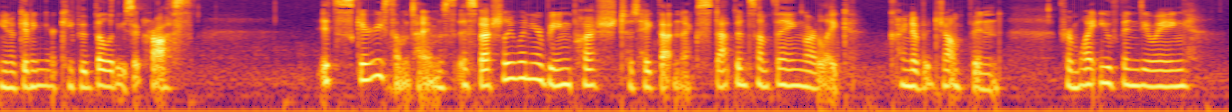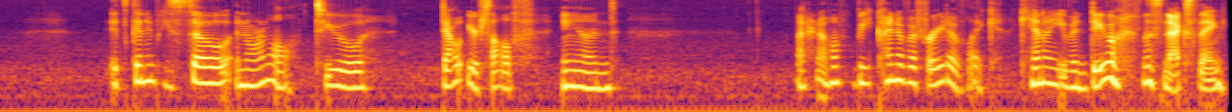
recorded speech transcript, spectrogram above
you know, getting your capabilities across. It's scary sometimes, especially when you're being pushed to take that next step in something or like kind of a jump in from what you've been doing, it's going to be so normal to doubt yourself and I don't know, be kind of afraid of like, can I even do this next thing?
